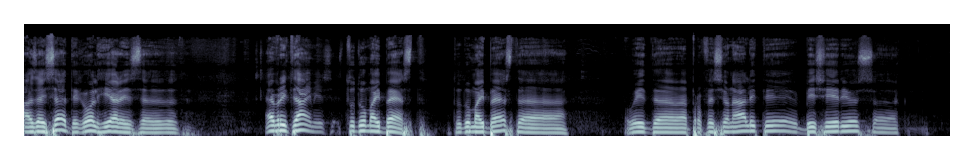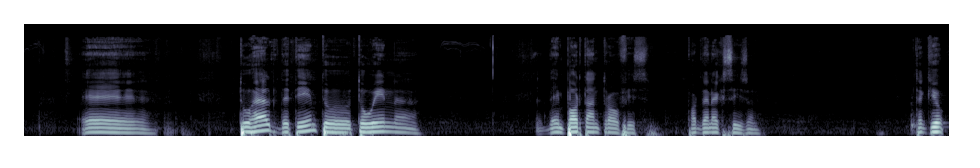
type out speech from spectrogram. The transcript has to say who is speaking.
Speaker 1: as I said, the goal here is uh, every time is to do my best, to do my best uh, with uh, professionality, be serious, uh, eh, to help the team to to win uh, the important trophies for the next season. Thank you.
